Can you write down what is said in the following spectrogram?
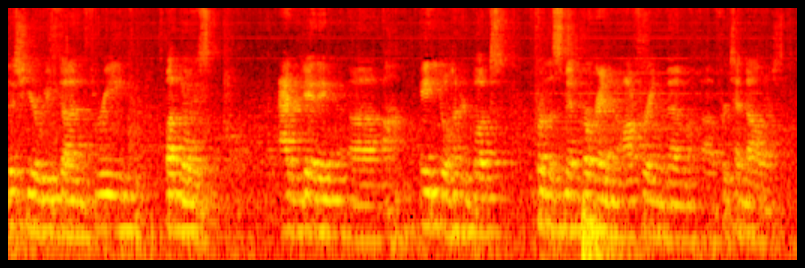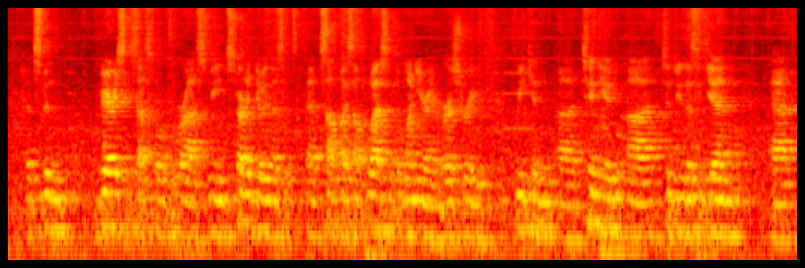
this year we've done three bundles aggregating uh, 80 to 100 books from the Submit program and offering them uh, for $10. It's been very successful for us. We started doing this at, at South by Southwest at the one year anniversary. We can uh, continue uh, to do this again at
